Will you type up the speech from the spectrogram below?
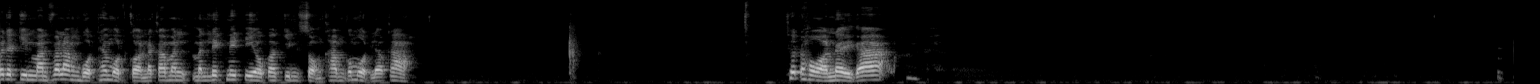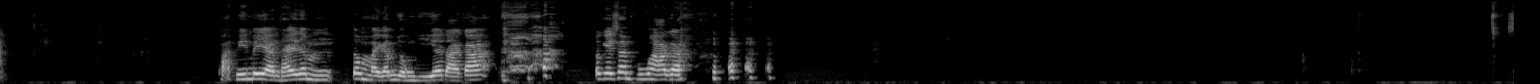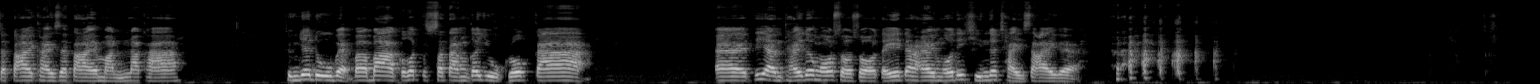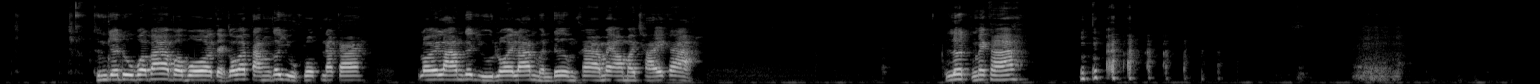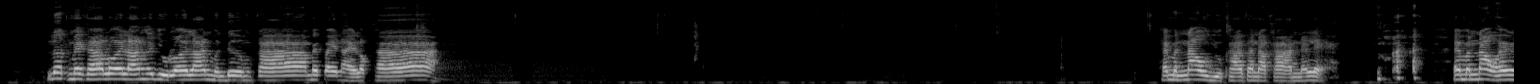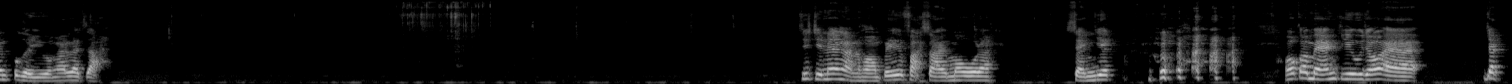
ก็จะกินมันฝรั่งบดให้หมดก่อนนะคะ มันมันเล็กนิดเดียวก็กินสองคำก็หมดแล้วค่ะ ชุดหอนหน่อยก็ผักพินไปอย่างไทยต้มต้มใบกำยงยีอะตากะต้องแกสั้นปูฮากะ สไตล์ใครสไตล์มันนะคะ ถึงจะดูแบบบ้าๆก็สตังก็อยู่ครบกาเอ่อที่ยันไทยต้องงอสอสอเตะแต่ไอ้งอที่ชินจะไฉทรายกันถึงจะดูบ้าๆบอๆแต่ก็ว่าตังก็อยู่ครบนะคะลอยล้านก็อยู่ลอยล้านเหมือนเดิมค่ะ ไม่เอามาใช้ค่ะ เลิศไหมคะ เลิศไหมคะร้อยล้านก็อยู่ร้อยล้านเหมือนเดิมค่ะไม่ไปไหนหรอกค่ะให้มันเน่าอยู่คาธนาคารนั่นแหละ ให้มันเน่าให้มันเปื่อยอยู่งั้นละจ้ะ chứ chị nên ngành hoàng bị phạt xài mô ra sẹn giết có cái mẹn chiêu cho à dắt dắt dắt thìn cây à dắt dắt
